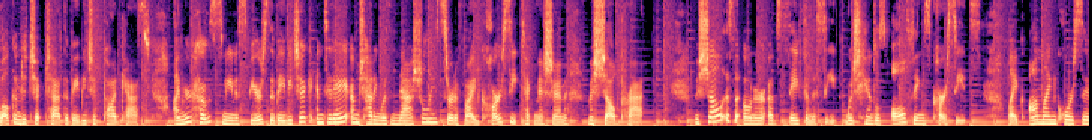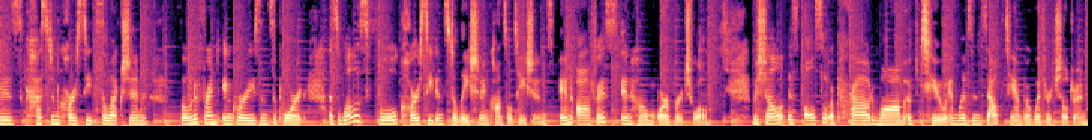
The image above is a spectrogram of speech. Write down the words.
welcome to Chick Chat, the Baby Chick podcast. I'm your host, Nina Spears, the Baby Chick, and today I'm chatting with nationally certified car seat technician, Michelle Pratt. Michelle is the owner of Safe in the Seat, which handles all things car seats, like online courses, custom car seat selection, phone a friend inquiries and support, as well as full car seat installation and consultations in office, in home, or virtual. Michelle is also a proud mom of two and lives in South Tampa with her children.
